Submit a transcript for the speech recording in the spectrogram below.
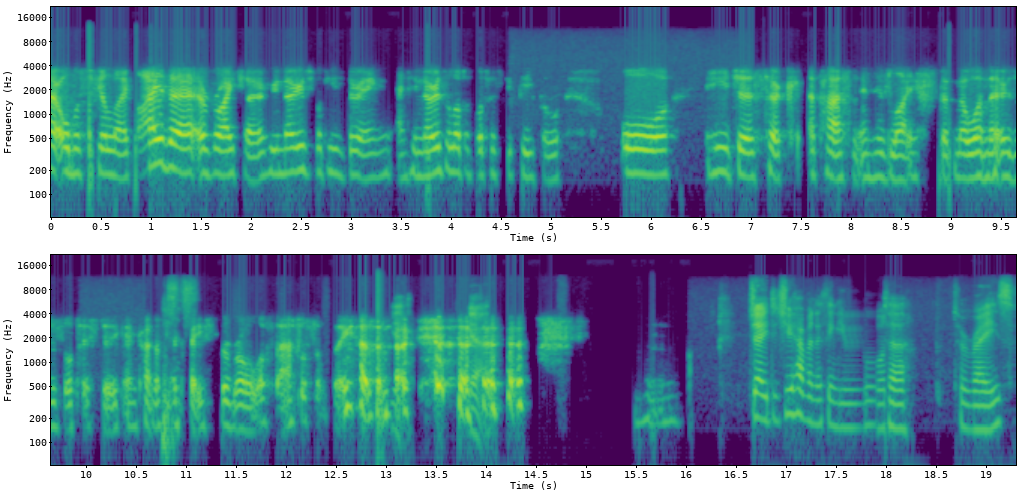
I almost feel like either a writer who knows what he's doing and who knows a lot of autistic people, or he just took a person in his life that no one knows is autistic and kind of like based the role of that or something. I don't know. Yeah. Mhm. Jay, did you have anything you want to to raise?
